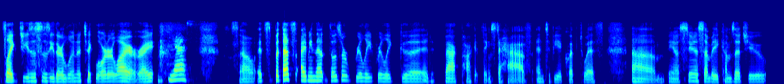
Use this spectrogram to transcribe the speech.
it's like Jesus is either lunatic, Lord, or liar, right? Yes. So it's, but that's, I mean, that those are really, really good back pocket things to have and to be equipped with. Um, you know, as soon as somebody comes at you,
